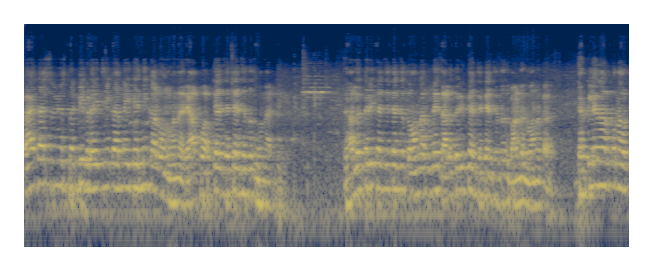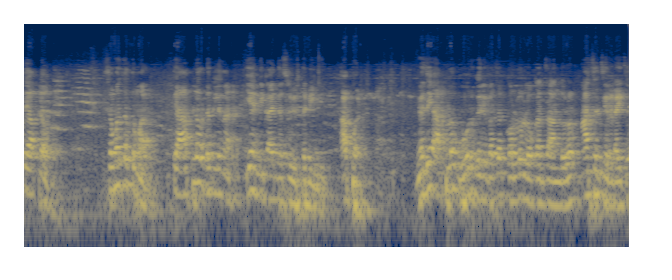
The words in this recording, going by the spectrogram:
कायदा सुव्यवस्था बिघडायची का नाही ते निकालून होणार आहे. आपोआप त्यांच्या त्यांच्यातच होणार ते. झालं तरी त्यांच्या त्यांच्यात होणार नाही झालं तरी त्यांच्या त्यांच्यातच भांडण होणार ढकलेणार कोणावर ते आपल्यावर? समजलं तुम्हाला? ते आपल्यावर ढकलेणार. यांनी कायदा सुव्यवस्था बिघडली. आपण. म्हणजे आपलं घोर गरिबाचं करोडो लोकांचं आंदोलन असं चिरडायचं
